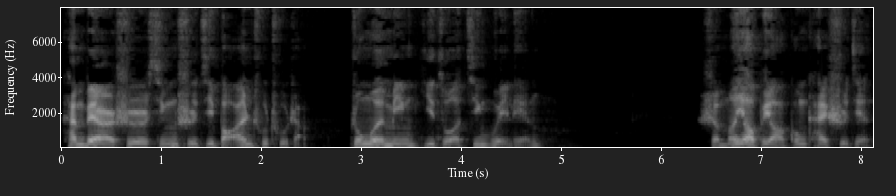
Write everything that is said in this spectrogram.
坎贝尔是刑事及保安处处长，中文名译作金伟廉。什么要不要公开事件？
